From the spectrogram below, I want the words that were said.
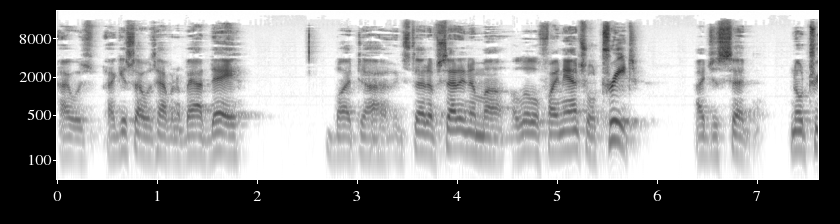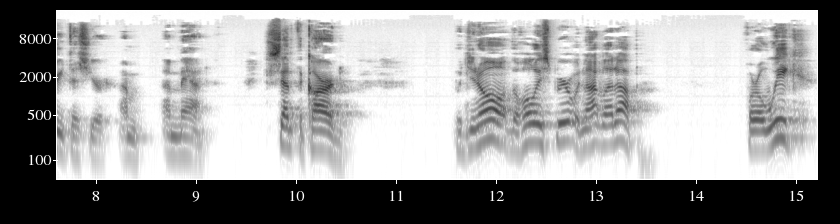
I was I guess I was having a bad day, but uh, instead of sending him a, a little financial treat, I just said no treat this year. I'm I'm mad. Sent the card. But you know, the Holy Spirit would not let up. For a week,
